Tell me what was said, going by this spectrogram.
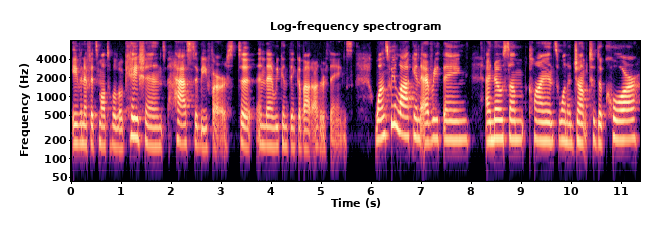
even if it's multiple locations, has to be first to and then we can think about other things. Once we lock in everything, I know some clients want to jump to decor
